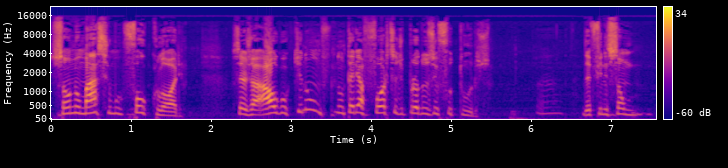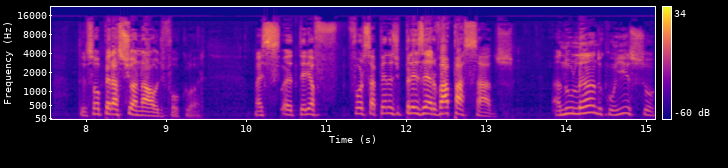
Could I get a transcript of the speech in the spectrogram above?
são, no máximo, folclore. Ou seja, algo que não, não teria força de produzir futuros. Definição, definição operacional de folclore. Mas é, teria força apenas de preservar passados, anulando com isso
